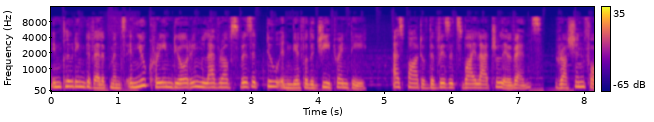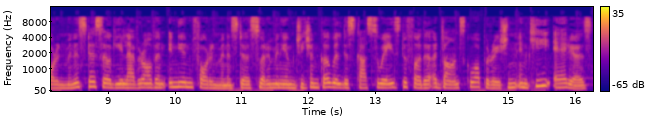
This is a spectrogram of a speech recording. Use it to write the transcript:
including developments in Ukraine during Lavrov's visit to India for the G20. As part of the visit's bilateral events, Russian Foreign Minister Sergei Lavrov and Indian Foreign Minister Subrahmanyam Jaishankar will discuss ways to further advance cooperation in key areas,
